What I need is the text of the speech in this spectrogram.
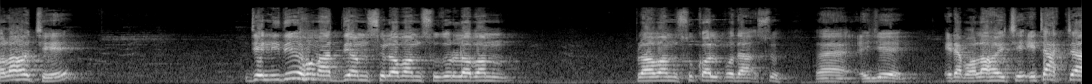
বলা হচ্ছে যে নিদেহ মাধ্যম সুলভম সুদুর্লভম প্লবম সুকল্পদা এই যে এটা বলা হয়েছে, এটা একটা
